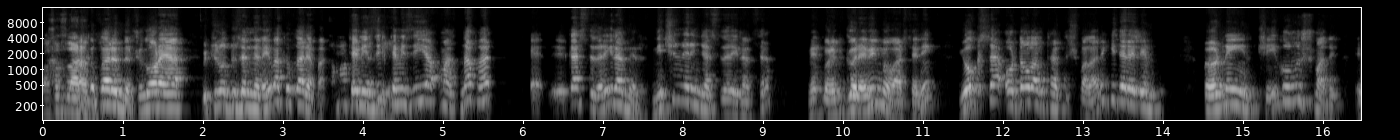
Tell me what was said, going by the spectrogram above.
Vakıfların. vakıflarındır. Çünkü oraya bütün o düzenlemeyi vakıflar yapar. Ama Temizlik belki- temizliği yapmaz. Ne yapar? E, e, gazetelere ilan verir. Niçin verin gazetelere ilan sen? Böyle bir görevin mi var senin? Yoksa orada olan tartışmaları giderelim. Örneğin şeyi konuşmadık. E,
